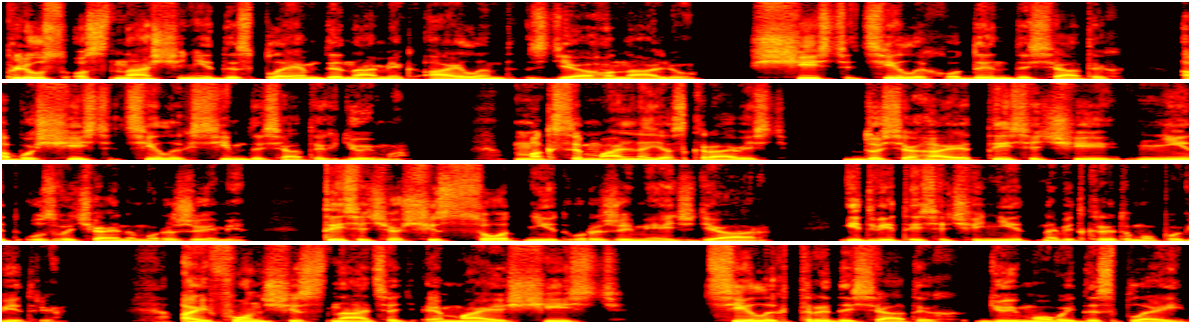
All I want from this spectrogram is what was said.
плюс оснащені дисплеєм Dynamic Island з діагоналю 6,1 або 6,7 дюйма. Максимальна яскравість досягає 1000 ніт у звичайному режимі, 1600 ніт у режимі HDR і 2000 ніт на відкритому повітрі. iPhone 16 має 6 цілих 3 дюймовий дисплей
